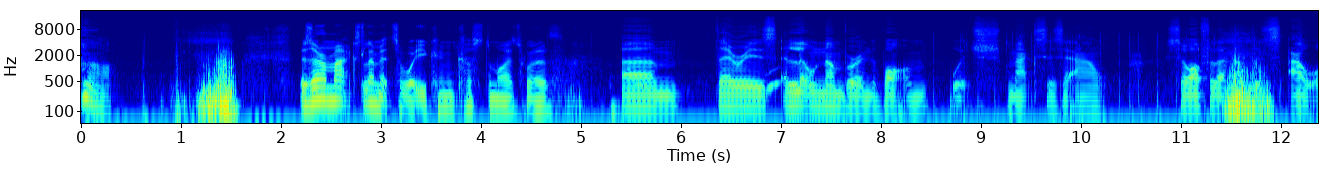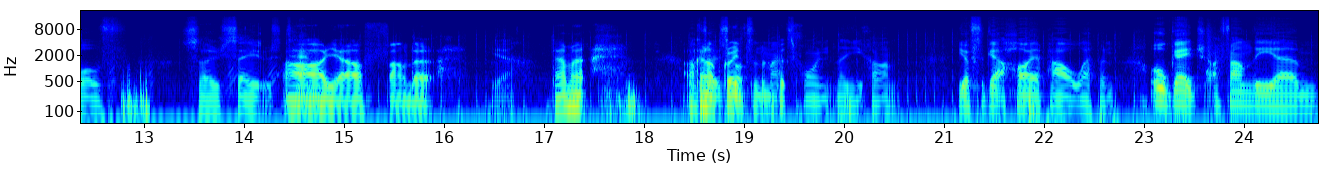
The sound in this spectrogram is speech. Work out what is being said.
Is there a max limit to what you can customize with? Um, there is a little number in the bottom which maxes it out. So after that number's out of, so say it was 10, Ah, yeah, I've found it. yeah. Damn it. I can it's upgrade got to the the max point, then you can't. You have to get a higher power weapon. Oh, Gage, I found the um,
